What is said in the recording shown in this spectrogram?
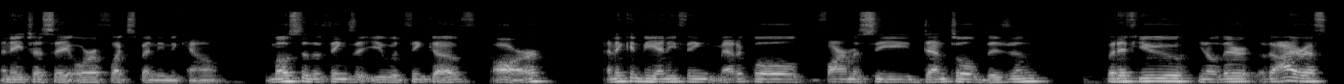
an HSA or a flex spending account. Most of the things that you would think of are, and it can be anything medical, pharmacy, dental, vision. But if you, you know, there, the IRS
